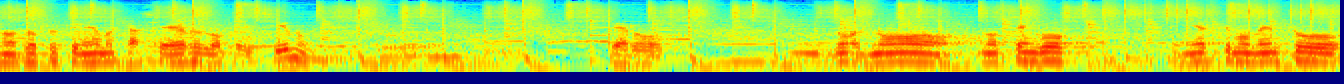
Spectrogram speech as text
Nosotros teníamos que hacer lo que hicimos, pero no, no, no tengo en este momento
